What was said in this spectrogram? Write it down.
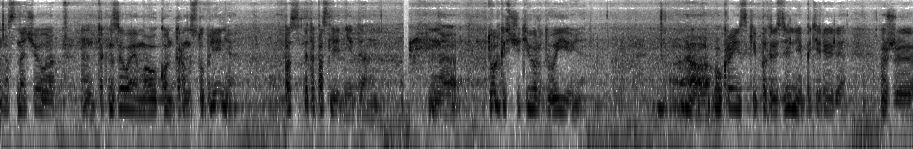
с начала так называемого контрнаступления это последние данные. Только с 4 июня украинские подразделения потеряли уже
